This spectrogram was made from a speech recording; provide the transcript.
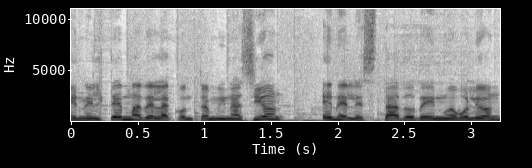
en el tema de la contaminación en el estado de Nuevo León.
